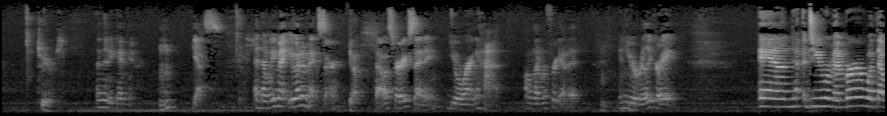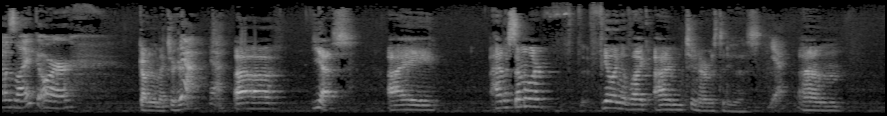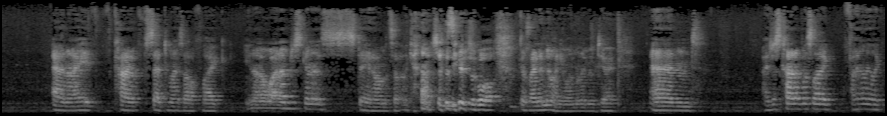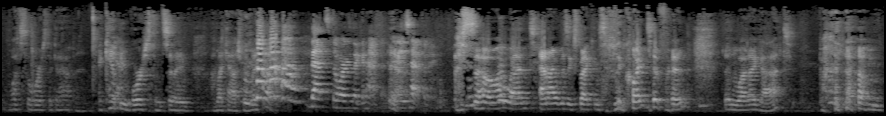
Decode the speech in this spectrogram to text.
Two years. And then you came here. Mm-hmm. Yes. And then we met you at a mixer. Yes. That was very exciting. You were wearing a hat. I'll never forget it. And you were really great. And do you remember what that was like? Or Going to the mixer here. yeah, yeah. Uh, yes, I had a similar feeling of like I'm too nervous to do this. Yeah. Um, and I kind of said to myself, like, you know what, I'm just gonna stay at home and sit on the couch as usual because I didn't know anyone when I moved here. And I just kind of was like, finally, like, what's the worst that could happen? It can't Yeah. be worse than sitting on my couch by myself. That's the worst that can happen. Yeah. It is happening. so I went, and I was expecting something quite different than what I got. But, um,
